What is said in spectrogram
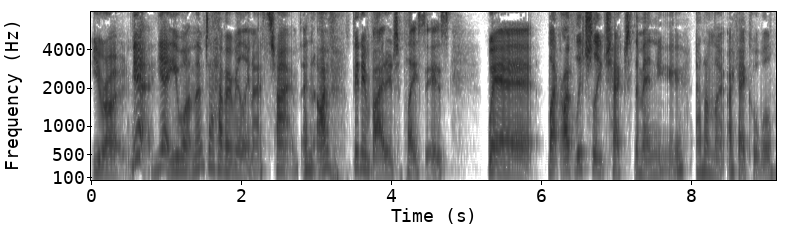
your own. Yeah, yeah. You want them to have a really nice time. And I've been invited to places where, like, I've literally checked the menu and I'm like, okay, cool. Well,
